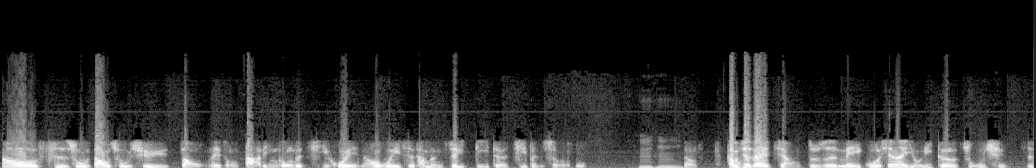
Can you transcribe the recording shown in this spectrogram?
然后四处到处去找那种打零工的机会，然后维持他们最低的基本生活。嗯哼，这样子，他们就在讲，就是美国现在有一个族群是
